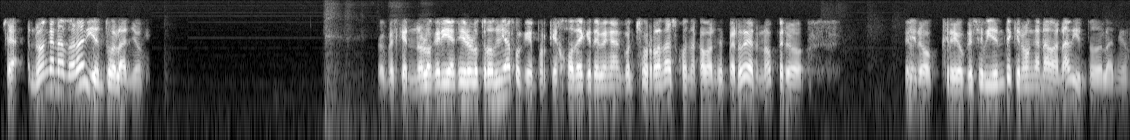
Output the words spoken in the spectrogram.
O sea, no han ganado a nadie en todo el año. Es que no lo quería decir el otro día porque porque jode que te vengan con chorradas cuando acabas de perder, ¿no? Pero pero creo que es evidente que no han ganado a nadie en todo el año.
